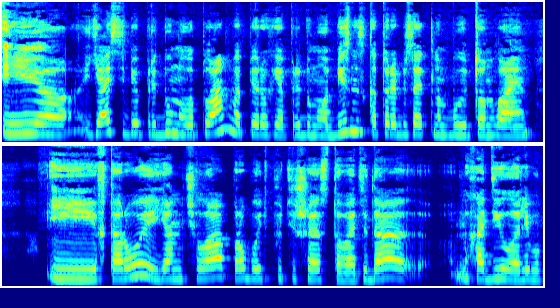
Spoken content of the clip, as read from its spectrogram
И э, я себе придумала план. Во-первых, я придумала бизнес, который обязательно будет онлайн. И второе, я начала пробовать путешествовать. Да, находила либо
